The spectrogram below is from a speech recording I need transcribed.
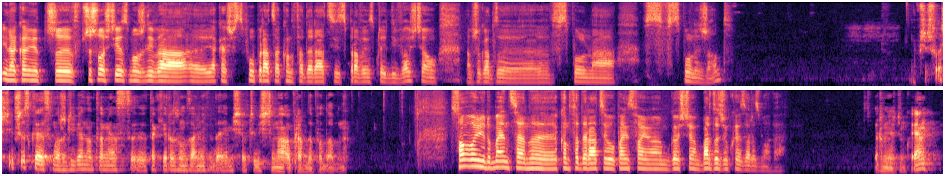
I na koniec, czy w przyszłości jest możliwa e, jakaś współpraca Konfederacji z Prawem i Sprawiedliwością, na przykład e, wspólna, wspólny rząd? W przyszłości wszystko jest możliwe, natomiast y, takie rozwiązanie wydaje mi się oczywiście mało prawdopodobne. Sławomir Mencen, Konfederacja był Państwa moim gościem. Bardzo dziękuję za rozmowę. Również dziękuję.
